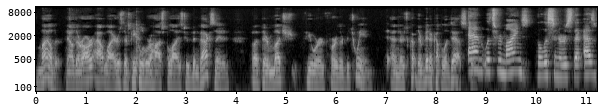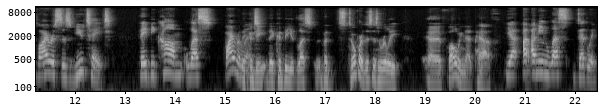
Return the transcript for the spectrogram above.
milder. Now, there are outliers. There are people who are hospitalized who've been vaccinated, but they're much fewer and further between. And there's there have been a couple of deaths. And let's remind the listeners that as viruses mutate, they become less virulent. they could be they could be less, but so far this isn't really uh, following that path. Yeah, I, I mean less deadly,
